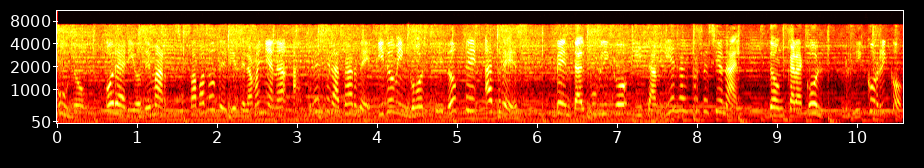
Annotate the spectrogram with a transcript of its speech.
1. Horario de martes a sábado de 10 de la mañana a 3 de la tarde y domingos de 12 a 3. Venta al público y también al profesional. Don Caracol, rico, rico.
